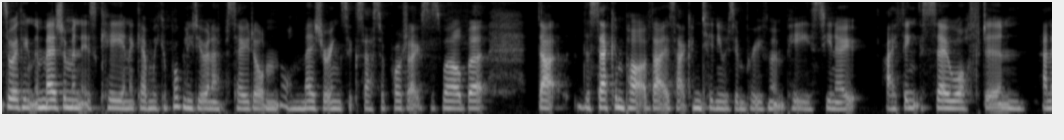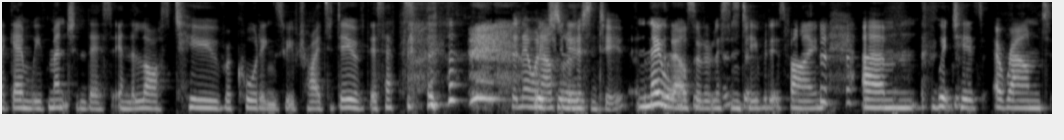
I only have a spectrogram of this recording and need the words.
So I think the measurement is key. And again, we could probably do an episode on on measuring success of projects as well. But that the second part of that is that continuous improvement piece. You know, I think so often, and again, we've mentioned this in the last two recordings we've tried to do of this episode. That no one else would have listened to. No one else would have listened to, but it's fine. Um, which is around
